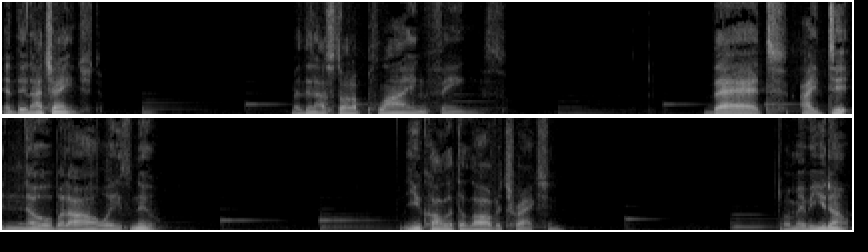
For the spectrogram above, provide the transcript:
And then I changed. And then I started applying things that I didn't know, but I always knew. You call it the law of attraction. Or maybe you don't.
